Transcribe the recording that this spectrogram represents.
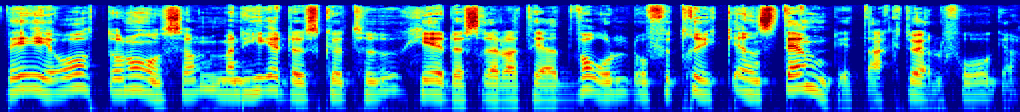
Det är 18 år sedan men hederskultur, hedersrelaterat våld och förtryck är en ständigt aktuell fråga.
